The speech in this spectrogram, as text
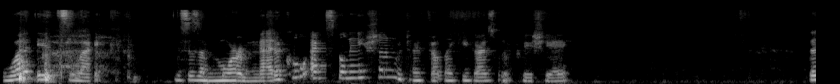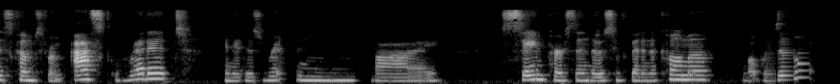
What it's like. This is a more medical explanation, which I felt like you guys would appreciate. This comes from Ask Reddit, and it is written by same person, those who've been in a coma. What was it like?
